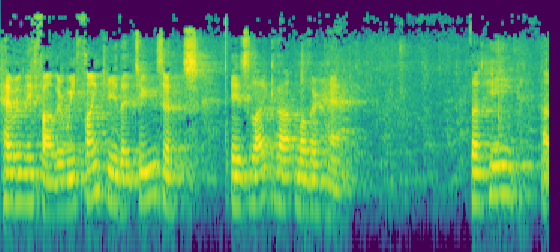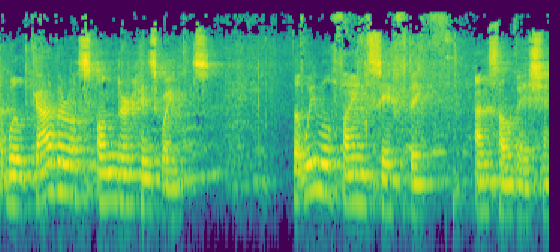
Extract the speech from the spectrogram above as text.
Heavenly Father, we thank you that Jesus is like that mother hen, that he uh, will gather us under his wings, that we will find safety and salvation.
